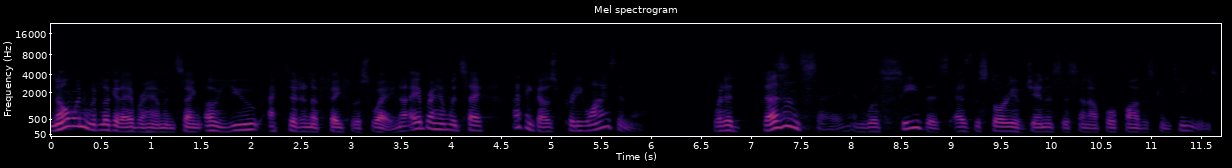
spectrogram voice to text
No one would look at Abraham and saying, Oh, you acted in a faithless way. No, Abraham would say, I think I was pretty wise in that. What it doesn't say, and we'll see this as the story of Genesis and our forefathers continues,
